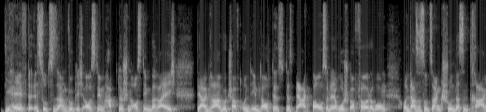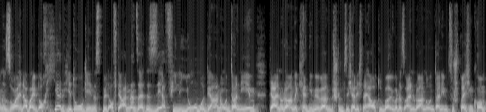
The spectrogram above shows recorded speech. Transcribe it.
die Hälfte ist sozusagen wirklich aus dem haptischen, aus dem Bereich der Agrarwirtschaft und eben auch des, des Bergbaus oder der Rohstoffförderung. Und das ist sozusagen schon, das sind tragende Säulen, aber eben auch hier ein heterogenes Bild. Auf der anderen Seite sehr viele junge, moderne Unternehmen. Der ein oder andere kennt die. Wir werden bestimmt sicherlich nachher auch drüber, über das ein oder andere Unternehmen zu sprechen kommen,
